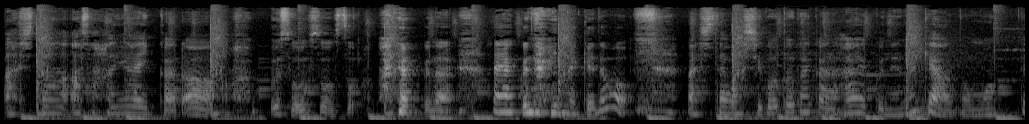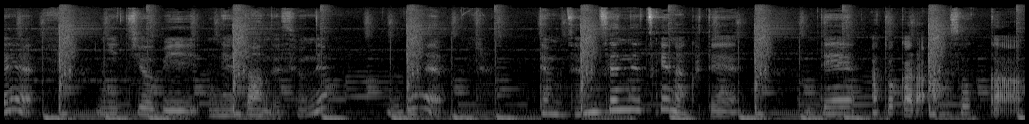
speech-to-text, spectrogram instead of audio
明日朝早いから 嘘嘘嘘早くない早くないんだけど明日は仕事だから早く寝なきゃと思って日曜日寝たんですよね。ででも全然寝つけなくてで後からあそっか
